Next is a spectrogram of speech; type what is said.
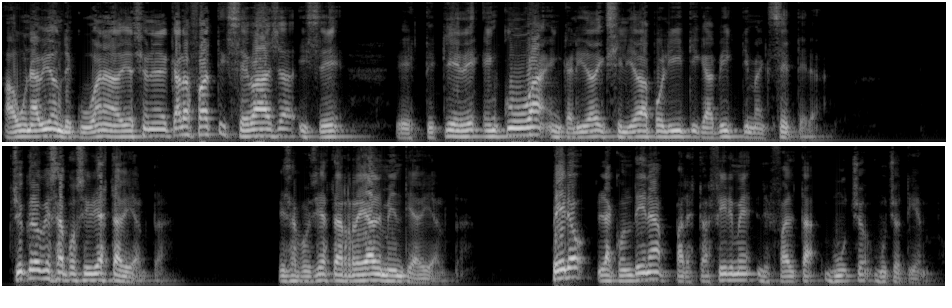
a un avión de cubana de aviación en el Calafate, se vaya y se este, quede en Cuba en calidad de exiliada política, víctima, etc. Yo creo que esa posibilidad está abierta. Esa posibilidad está realmente abierta. Pero la condena, para estar firme, le falta mucho, mucho tiempo.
